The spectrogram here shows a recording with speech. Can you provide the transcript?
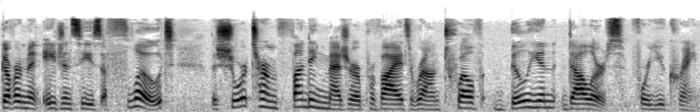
government agencies afloat, the short term funding measure provides around $12 billion for Ukraine.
